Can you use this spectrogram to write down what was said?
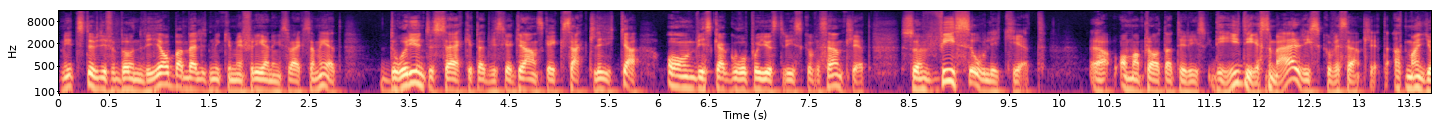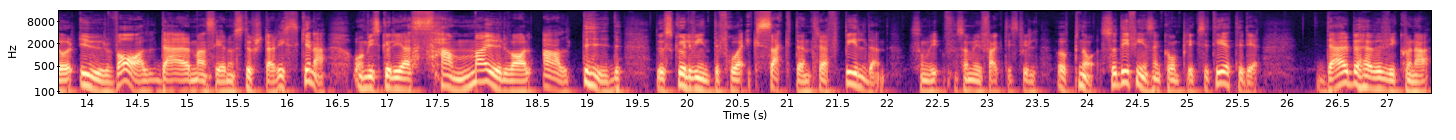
mitt studieförbund, vi jobbar väldigt mycket med föreningsverksamhet. Då är det ju inte säkert att vi ska granska exakt lika om vi ska gå på just risk och väsentlighet. Så en viss olikhet om man pratar till risk, det är ju det som är risk och väsentlighet. Att man gör urval där man ser de största riskerna. Om vi skulle göra samma urval alltid, då skulle vi inte få exakt den träffbilden som vi, som vi faktiskt vill uppnå. Så det finns en komplexitet i det. Där behöver vi kunna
